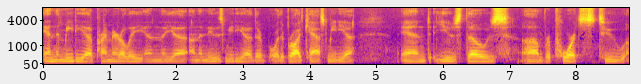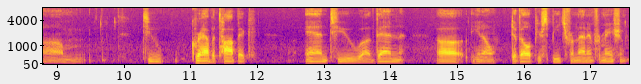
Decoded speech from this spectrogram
in the media, primarily in the uh, on the news media or the broadcast media, and use those um, reports to um, to grab a topic and to uh, then uh, you know develop your speech from that information.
